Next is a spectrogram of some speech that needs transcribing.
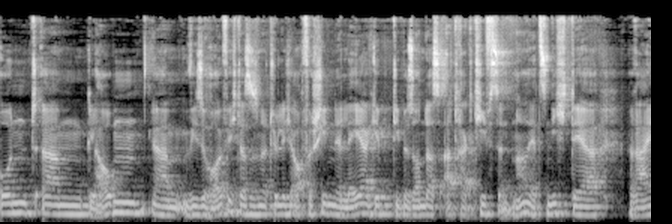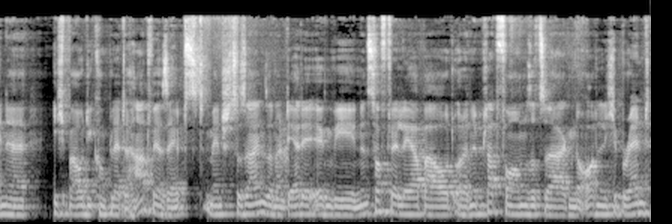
und ähm, glauben, ähm, wie so häufig, dass es natürlich auch verschiedene Layer gibt, die besonders attraktiv sind. Ne? Jetzt nicht der reine ich baue die komplette Hardware selbst Mensch zu sein, sondern der, der irgendwie einen Software-Layer baut oder eine Plattform sozusagen, eine ordentliche Brand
